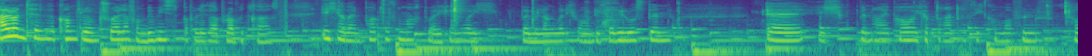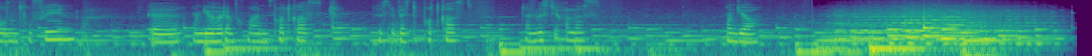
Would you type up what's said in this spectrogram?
Hallo und herzlich willkommen zu dem Trailer von Bibis Publica Pro Podcast. Ich habe einen Podcast gemacht, weil ich langweilig, weil mir langweilig war und ich hobbylos bin. Äh, ich bin High Power, ich habe 33,5000 Trophäen. Äh, und ihr hört einfach meinen Podcast. Das ist der beste Podcast. Dann wisst ihr alles. Und ja.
